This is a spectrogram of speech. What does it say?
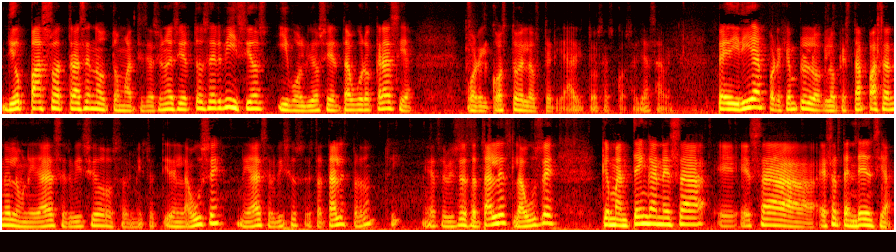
dio paso atrás en automatización de ciertos servicios y volvió cierta burocracia por el costo de la austeridad y todas esas cosas, ya saben. Pediría, por ejemplo, lo, que está pasando en la unidad de servicios administrativos, en la UCE, unidad de servicios estatales, perdón, sí, unidad de servicios estatales, la UCE, que mantengan esa, eh, esa, esa tendencia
